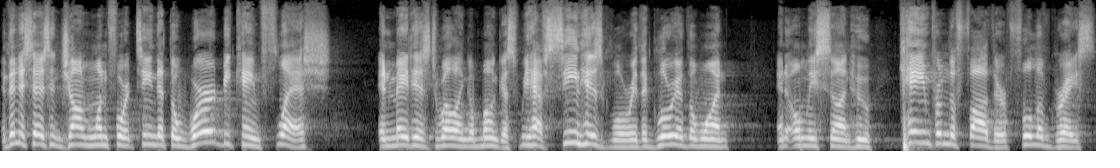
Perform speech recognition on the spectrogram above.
And then it says in John 1:14 that the word became flesh and made his dwelling among us. We have seen his glory, the glory of the one and only son who came from the Father, full of grace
